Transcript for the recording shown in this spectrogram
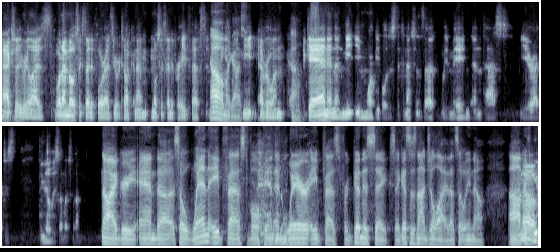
I actually realized what I'm most excited for as you were talking. I'm most excited for Ape Fest. Oh my gosh. Meet everyone yeah. again and then meet even more people, just the connections that we've made in the past year. I just think that'll be so much fun. No, I agree. And uh, so when Ape Fest, Vulkan, and where Ape Fest, for goodness sakes, I guess it's not July. That's what we know. Um, if, you,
